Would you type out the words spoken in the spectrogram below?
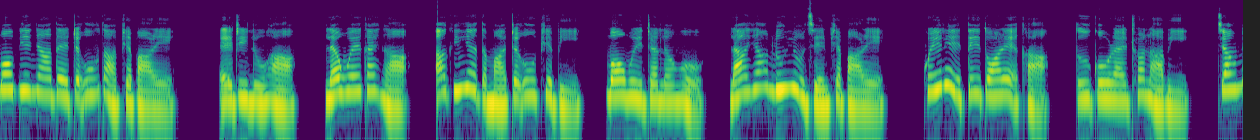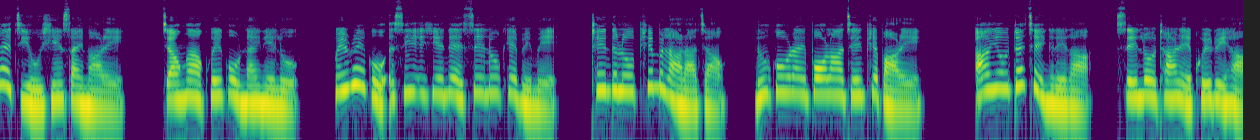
မော်ပညာတဲ့တဦးသာဖြစ်ပါတယ်။အဲဒီလူဟာလက်ဝဲကိုင်းကအကီးရဲ့သမားတဦးဖြစ်ပြီးမော်ဝင်ဓလုံးကိုလာရောက်လူယူခြင်းဖြစ်ပါတယ်။ခွေးတွေတေးသွားတဲ့အခါသူကိုယ်တိုင်ထွက်လာပြီးကြောင်နဲ့ကြီးကိုရင်းဆိုင်ပါတယ်။ကြောင်ကခွေးကိုနိုင်တယ်လို့ခွေးတွေကိုအစီအရင်နဲ့ဆေလို့ခဲ့ပေမဲ့ထင်သလိုဖြစ်မလာတာကြောင့်လူကိုယ်တိုင်ပေါ်လာခြင်းဖြစ်ပါတယ်။အာယုံတက်ချိန်ကလေးကဆေလွတ်ထားတဲ့ခွေးတွေဟာ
